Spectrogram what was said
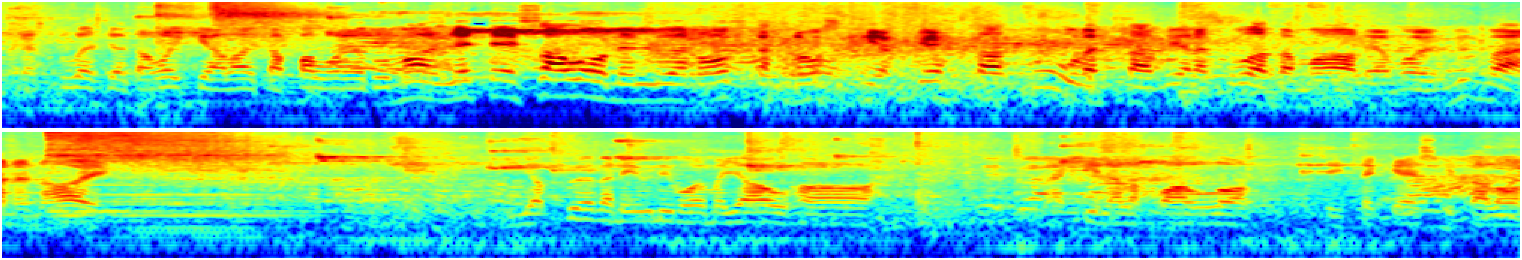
Hyökkäys tulee sieltä oikea laita palloa joutuu maalin eteen. Salonen lyö roskat roskiin ja kehtaa tuulettaa vielä tuolta maalia. Voi hyvänen aika. Ja pyöveli ylivoima jauhaa Mäkilällä pallo. Sitten keskitalo.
